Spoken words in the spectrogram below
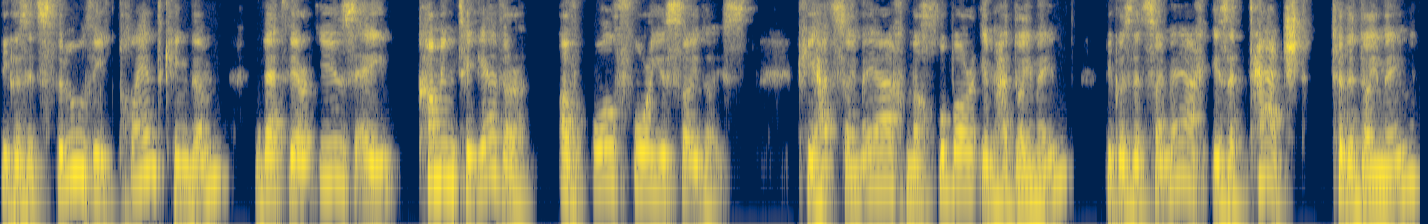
Because it's through the plant kingdom that there is a coming together of all four Yesoidos. Ki mechubor im hadoimein, because the tzomeach is attached to the doimein,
